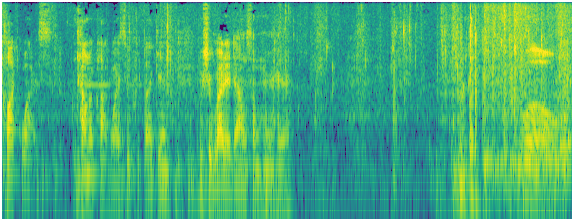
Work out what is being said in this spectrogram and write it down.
clockwise, counterclockwise to put back in. We should write it down somewhere here. Whoa.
